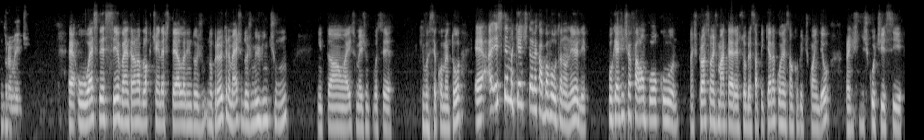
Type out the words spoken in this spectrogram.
futuramente. É, o SDC vai entrar na blockchain da Stellar em dois, no primeiro trimestre de 2021. Então é isso mesmo que você que você comentou. É, esse tema aqui a gente deve acabar voltando nele, porque a gente vai falar um pouco nas próximas matérias sobre essa pequena correção que o Bitcoin deu, para a gente discutir se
